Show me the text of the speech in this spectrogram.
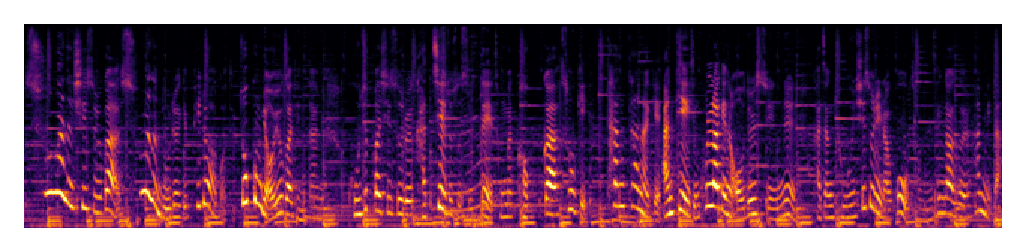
수많은 시술과 수많은 노력이 필요하거든요. 조금 여유가 된다면 고주파 시술을 같이 해줬을 때 정말 겉과 속이 탄탄하게 안티에이징 콜라겐을 얻을 수 있는 가장 좋은 시술이라고 저는 생각을 합니다.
